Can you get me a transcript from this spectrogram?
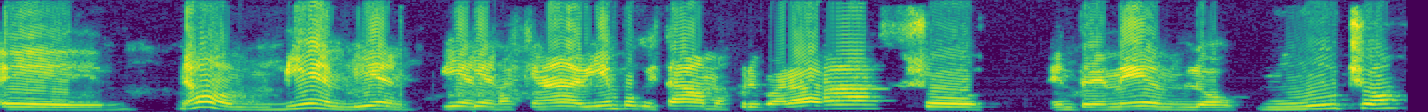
eh, no, bien, bien, bien, más que nada bien porque estábamos preparadas, yo entrené lo mucho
